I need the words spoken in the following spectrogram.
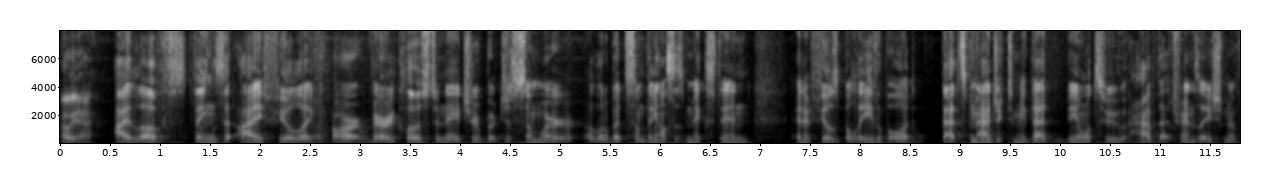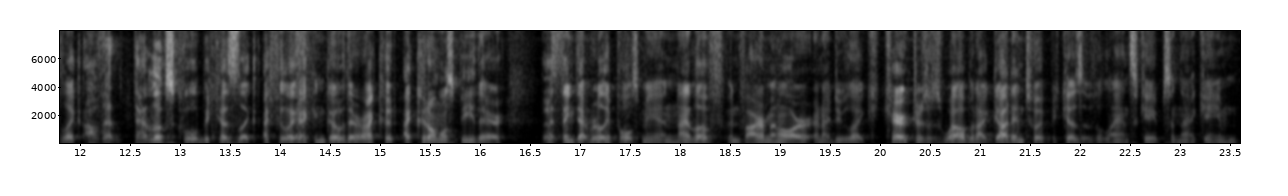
Oh yeah. I love things that I feel like are very close to nature, but just somewhere a little bit something else is mixed in, and it feels believable. It, that's magic to me. That being able to have that translation of like, oh, that that looks cool because like I feel like I can go there. I could I could almost be there. I think that really pulls me in. And I love environmental art, and I do like characters as well. But I got into it because of the landscapes in that game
